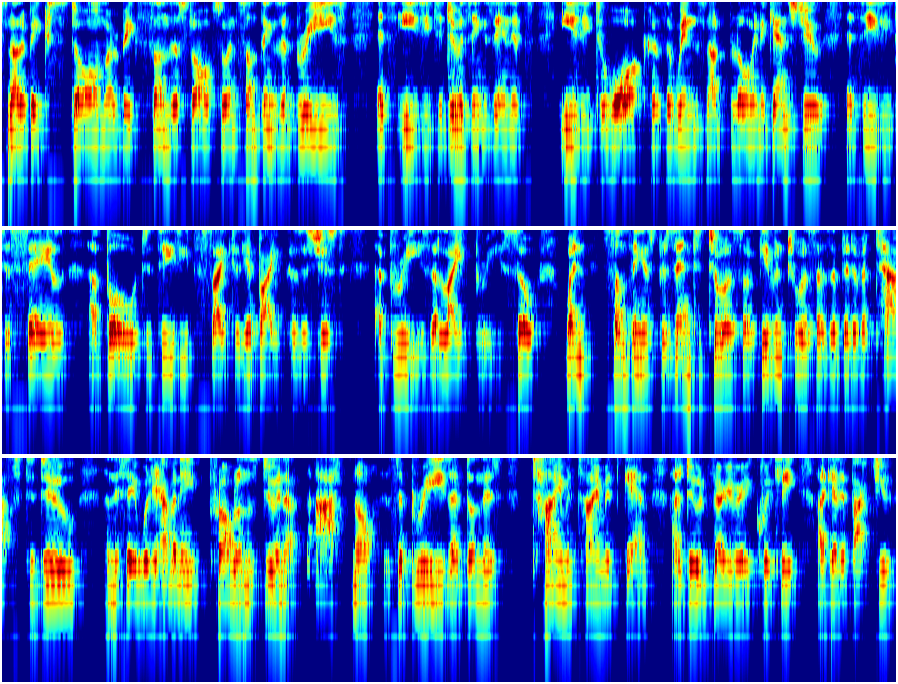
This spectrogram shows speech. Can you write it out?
it's not a big storm or a big thunderstorm. So when something's a breeze, it's easy to do things in. It's easy to walk because the wind's not blowing against you. It's easy to sail a boat. It's easy to cycle your bike because it's just a breeze, a light breeze. So when something is presented to us or given to us as a bit of a task to do, and they say, Will you have any problems doing that? Ah, no, it's a breeze. I've done this time and time again. I'll do it very, very quickly. I'll get it back to you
